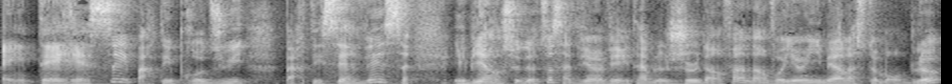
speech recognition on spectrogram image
intéressés par tes produits, par tes services, et eh bien ensuite de ça, ça devient un véritable jeu d'enfant d'envoyer un email à ce monde-là,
